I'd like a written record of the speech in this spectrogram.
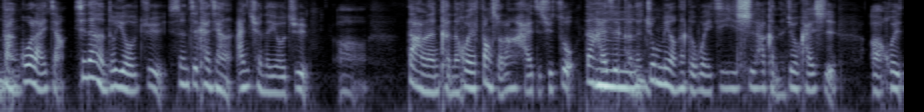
反过来讲，现在很多游具，甚至看起来很安全的游具，呃，大人可能会放手让孩子去做，但孩子可能就没有那个危机意识，他可能就开始呃，会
